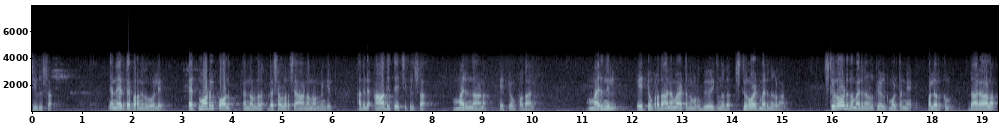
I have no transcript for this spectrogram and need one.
ചികിത്സ? ഞാൻ നേരത്തെ പറഞ്ഞതുപോലെ എത്മോഡൽ പോളിപ്പ് എന്നുള്ള ദശവളർച്ച ആണെന്നുണ്ടെങ്കിൽ അതിന്റെ ആദ്യത്തെ ചികിത്സ മരുന്നാണ് ഏറ്റവും പ്രധാനം. മരുന്നിൽ ഏറ്റവും പ്രധാനമായിട്ട് നമ്മൾ ഉപയോഗിക്കുന്നത് സ്റ്റിറോയിഡ് മരുന്നുകളാണ്. സ്റ്റിറോയിഡ് എന്ന മരുന്നുകൾ കേൾക്കുമ്പോൾ തന്നെ പലർക്കും ധാരാളം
